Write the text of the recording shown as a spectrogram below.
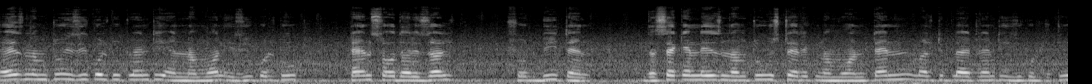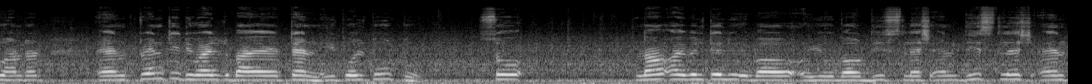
as num2 is equal to 20 and num1 is equal to 10 so the result should be 10 the second is num2 steric num1 10 multiplied 20 is equal to 200 and 20 divided by 10 equal to 2 so now I will tell you about you about this slash n this slash n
